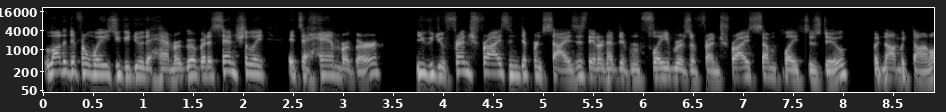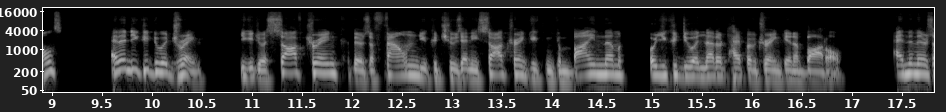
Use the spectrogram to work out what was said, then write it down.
lot of different ways you could do the hamburger, but essentially it's a hamburger. You could do French fries in different sizes. They don't have different flavors of French fries. Some places do, but not McDonald's. And then you could do a drink. You could do a soft drink. There's a fountain. You could choose any soft drink. You can combine them, or you could do another type of drink in a bottle. And then there's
